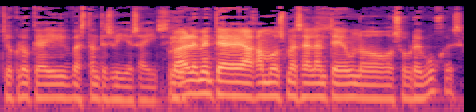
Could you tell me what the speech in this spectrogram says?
yo creo que hay bastantes vídeos ahí. Probablemente hagamos más adelante uno sobre bujes.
